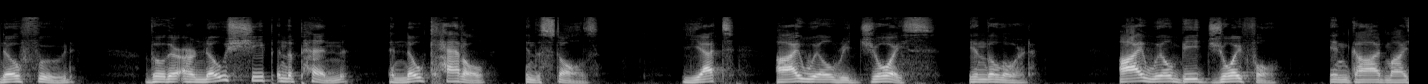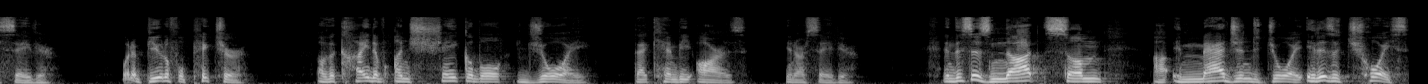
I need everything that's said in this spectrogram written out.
no food, though there are no sheep in the pen and no cattle in the stalls, Yet I will rejoice in the Lord. I will be joyful in God my Savior. What a beautiful picture of the kind of unshakable joy that can be ours in our Savior. And this is not some uh, imagined joy. It is a choice,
